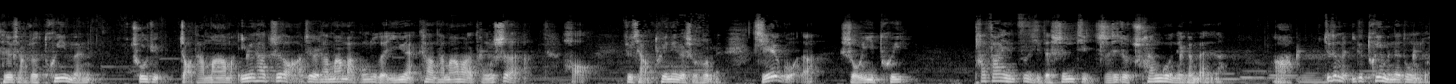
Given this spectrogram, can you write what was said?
他就想说推门出去找他妈妈，因为他知道啊这是他妈妈工作的医院，看到他妈妈的同事了。好，就想推那个手术门，结果呢手一推，他发现自己的身体直接就穿过那个门了，啊，就这么一个推门的动作。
